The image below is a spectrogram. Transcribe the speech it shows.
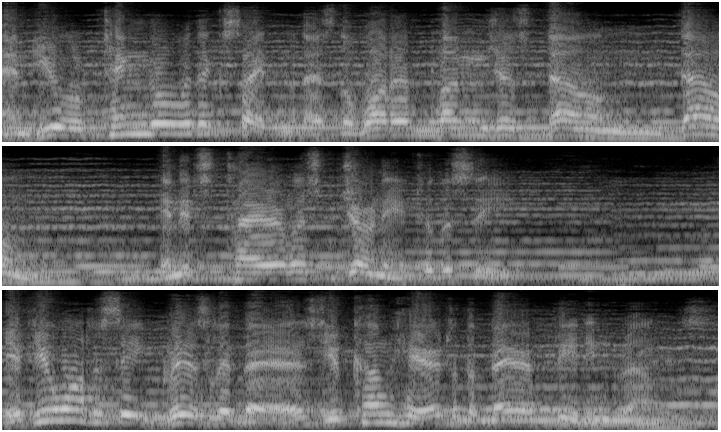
and you'll tingle with excitement as the water plunges down, down, in its tireless journey to the sea. If you want to see grizzly bears, you come here to the bear feeding grounds.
